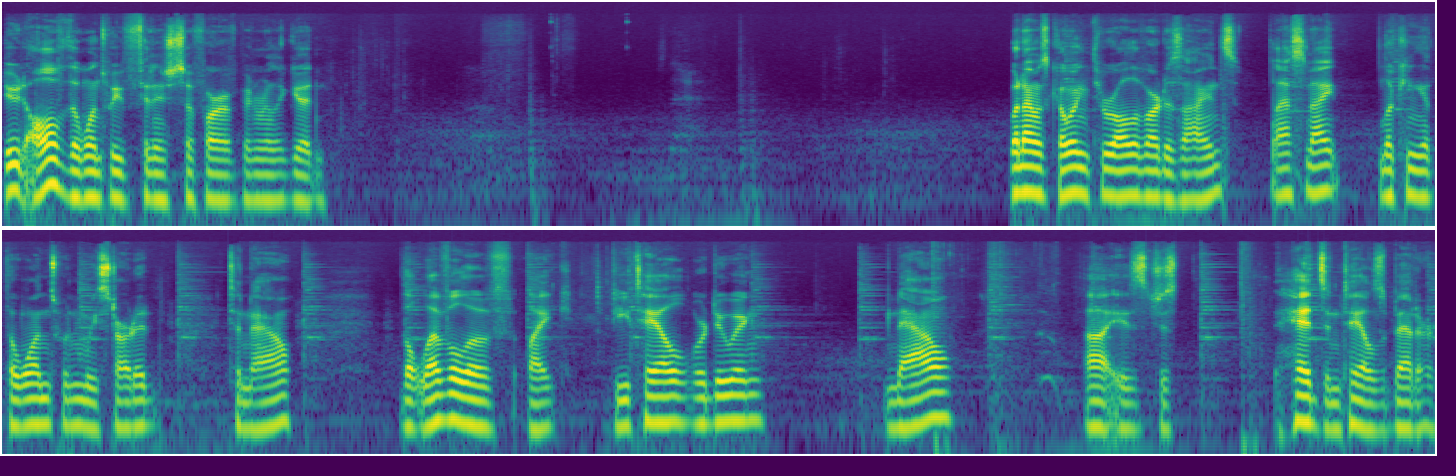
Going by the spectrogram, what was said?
Dude, all of the ones we've finished so far have been really good. When I was going through all of our designs last night, looking at the ones when we started to now, the level of like detail we're doing now uh, is just heads and tails better.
